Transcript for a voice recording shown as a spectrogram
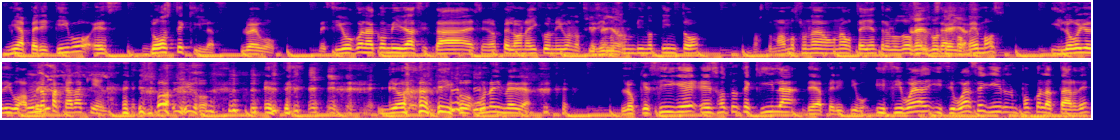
mi aperitivo es dos tequilas. Luego me sigo con la comida. Si está el señor Pelón ahí conmigo, nos Sí, pedimos señor. un vino tinto. Nos tomamos una, una botella entre los dos. Tres o sea, botellas. comemos. Y luego yo digo, Una para cada quien. yo digo, este, yo digo, una y media. Lo que sigue es otro tequila de aperitivo. Y si voy a, y si voy a seguir un poco la tarde,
